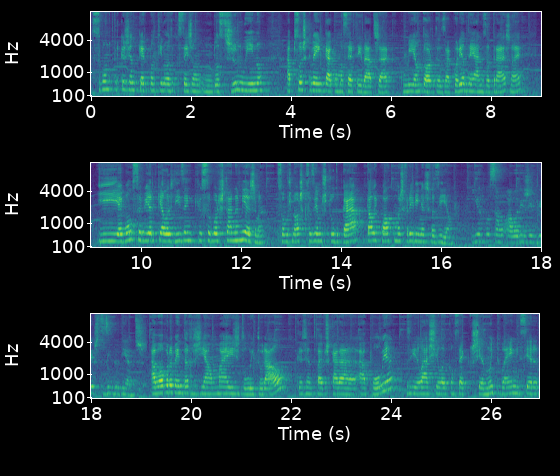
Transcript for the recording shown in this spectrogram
Segundo, porque a gente quer que continue que seja um doce genuíno. Há pessoas que vêm cá com uma certa idade já, que comiam tortas há 40 anos atrás, não é? E é bom saber que elas dizem que o sabor está na mesma. Somos nós que fazemos tudo cá, tal e qual como as freirinhas faziam. E em relação à origem destes ingredientes? A abóbora vem da região mais do litoral, que a gente vai buscar à, Apulia. E lá a Chila consegue crescer muito bem e ser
